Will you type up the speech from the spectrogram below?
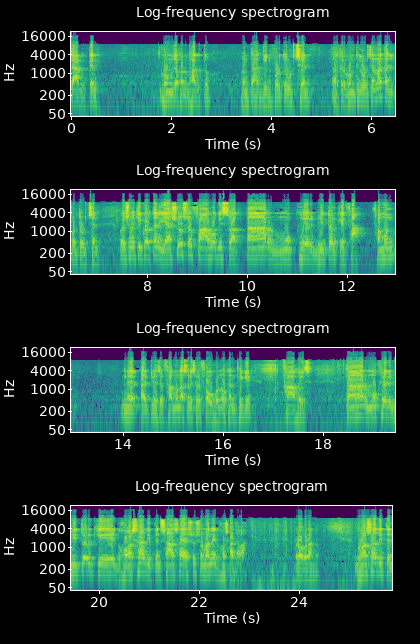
জাগতেন, ঘুম যখন ভাগতো, তখন তাহাজুদ পড়তে উঠছেন, রাতের ঘুম থেকে উঠছেন মানে তাহাজুদ পড়তে উঠছেন। ওই সময় কি করতেন? ইয়াসুস ও ফাহু বিসওয়াক তার মুখের ভিতরকে ফা, ফামুন আরেকটি হচ্ছে ফামুন, আসলে ছিল ফৌহন ওখান থেকে ফা হয়েছে। তার মুখের ভিতরকে ঘষা দিতেন শাসা ইয়াসুস মানে ঘষা দেওয়া, রগড়ানো। ঘষা দিতেন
